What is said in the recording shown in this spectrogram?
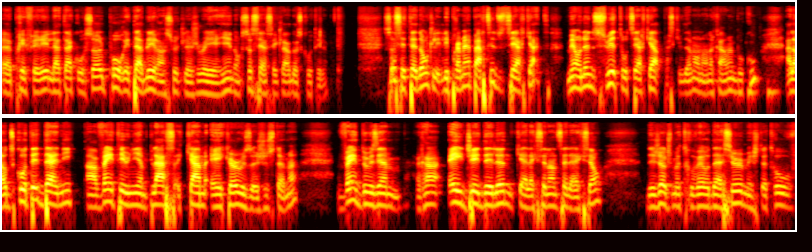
euh, préféré l'attaque au sol pour établir ensuite le jeu aérien. Donc, ça, c'est assez clair de ce côté-là. Ça, c'était donc les, premières parties du tiers 4, mais on a une suite au tiers 4 parce qu'évidemment, on en a quand même beaucoup. Alors, du côté de Danny, en 21e place, Cam Akers, justement. 22e rang, AJ Dillon, qui a l'excellente sélection. Déjà que je me trouvais audacieux, mais je te trouve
